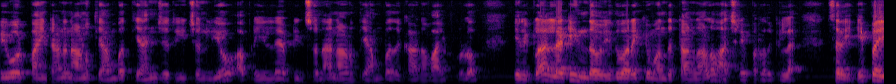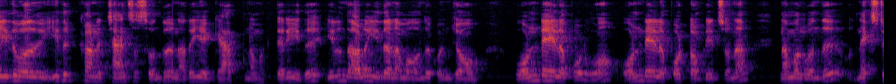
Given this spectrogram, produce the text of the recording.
பிவோட் பாயிண்டான நானூற்றி ஐம்பத்தி அஞ்சு ரீஜன்லையோ அப்படி இல்லை அப்படின்னு சொன்னால் நானூற்றி ஐம்பதுக்கான வாய்ப்புகளோ இருக்கலாம். இல்லாட்டி இந்த இது வரைக்கும் வந்துட்டானாலும் ஆச்சரியப்படுறதுக்கு இல்லை. சரி இப்போ இது இதுக்கான சான்சஸ் வந்து நிறைய கேப் நமக்கு தெரியுது. இருந்தாலும் இதை நம்ம வந்து கொஞ்சம் ஒன் டேல போடுவோம். ஒன் டேல போட்டோம் அப்படின்னு சொன்னால் நமக்கு வந்து நெக்ஸ்ட்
